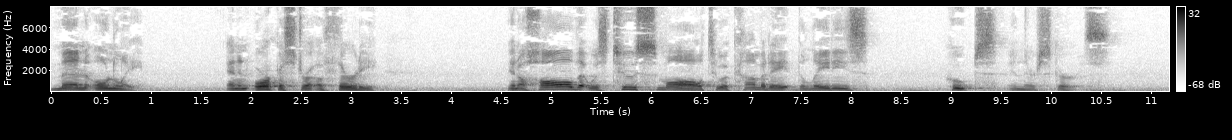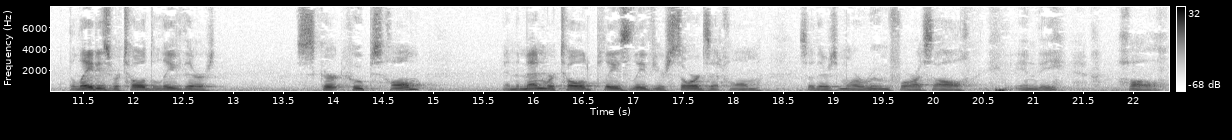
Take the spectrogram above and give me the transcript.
men only, and an orchestra of 30, in a hall that was too small to accommodate the ladies' hoops in their skirts. The ladies were told to leave their skirt hoops home, and the men were told, please leave your swords at home so there's more room for us all in the Hall.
